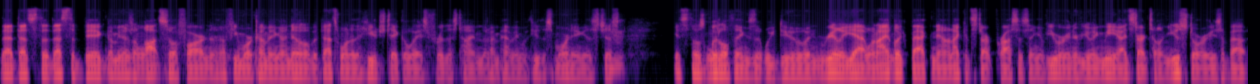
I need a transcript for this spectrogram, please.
that that's the that's the big. I mean, there's a lot so far, and a few more coming. I know, but that's one of the huge takeaways for this time that I'm having with you this morning is just. Mm-hmm. It's those little things that we do. And really, yeah, when I look back now and I could start processing, if you were interviewing me, I'd start telling you stories about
